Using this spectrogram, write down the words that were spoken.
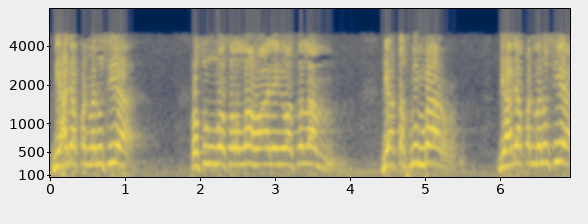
di hadapan manusia. Rasulullah sallallahu alaihi wasallam di atas mimbar di hadapan manusia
